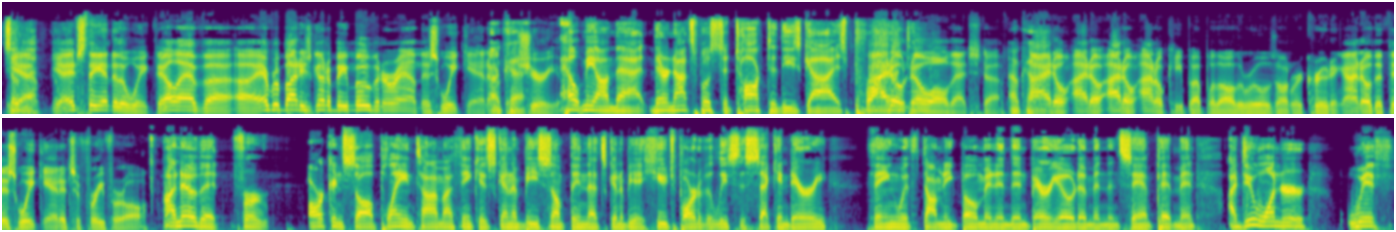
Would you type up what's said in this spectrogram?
So yeah, that- yeah. It's the end of the week. They'll have uh, uh, everybody's going to be moving around this weekend. I okay. can assure you. Help me on that. They're not supposed to talk to these guys prior. I don't to- know all that stuff. Okay. I don't. I don't. I don't. I don't keep up with all the rules on recruiting. I know that this weekend it's a free for all. I know that for Arkansas, playing time, I think, is going to be something that's going to be a huge part of at least the secondary thing with Dominique Bowman and then Barry Odom and then Sam Pittman. I do wonder with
